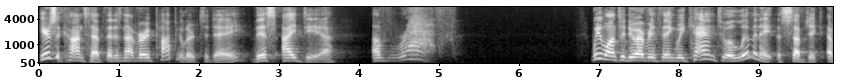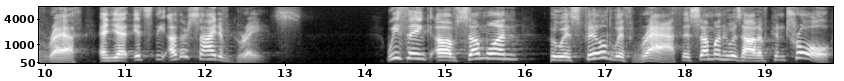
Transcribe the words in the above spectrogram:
Here's a concept that is not very popular today this idea of wrath. We want to do everything we can to eliminate the subject of wrath, and yet it's the other side of grace. We think of someone who is filled with wrath as someone who is out of control,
